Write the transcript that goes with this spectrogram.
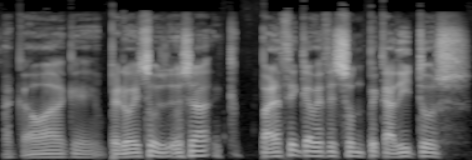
acababa que... Pero eso, o sea, parece que a veces son pecaditos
